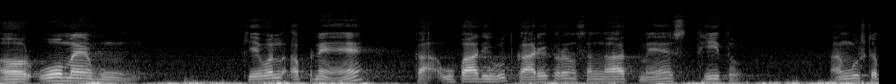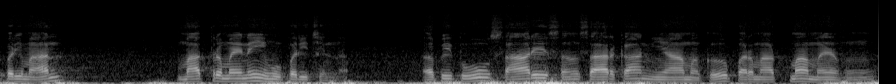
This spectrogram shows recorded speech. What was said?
और वो मैं हूँ। केवल अपने का उपाधिभूत कार्यक्रम संघात में स्थित अंगुष्ठ परिमाण मात्र मैं नहीं हूँ परिचिन्न। अपितु सारे संसार का नियामक परमात्मा मैं हूँ।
